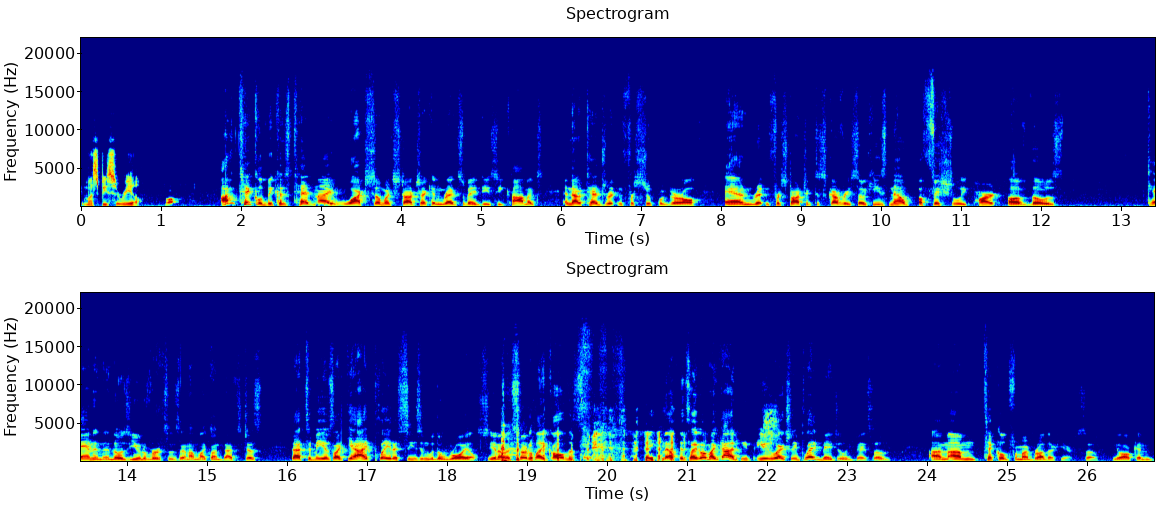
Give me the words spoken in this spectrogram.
must be surreal. Well, I'm tickled because Ted and I watched so much Star Trek and read so many DC comics, and now Ted's written for Supergirl and written for Star Trek Discovery, so he's now officially part of those canon and those universes. And I'm like, going, that's just that to me is like, yeah, I played a season with the Royals. You know, it's sort of like all the, you know, it's like, oh my God, he, you actually played Major League Baseball. So I'm I'm tickled for my brother here. So you all can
